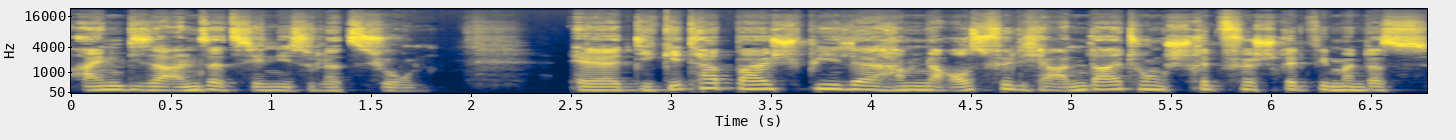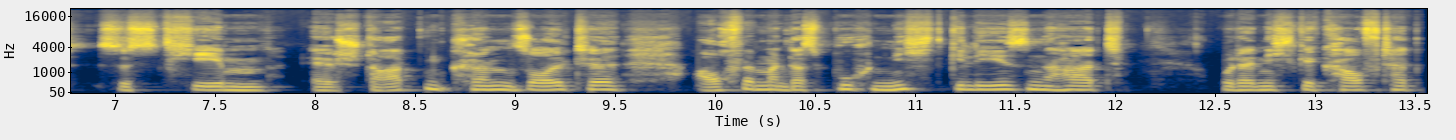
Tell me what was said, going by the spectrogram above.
einen dieser Ansätze in Isolation. Äh, die GitHub-Beispiele haben eine ausführliche Anleitung Schritt für Schritt, wie man das System äh, starten können sollte. Auch wenn man das Buch nicht gelesen hat oder nicht gekauft hat,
